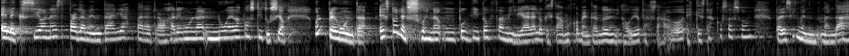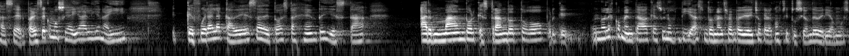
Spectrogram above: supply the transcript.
elecciones parlamentarias para trabajar en una nueva constitución. Una pregunta, ¿esto les suena un poquito familiar a lo que estábamos comentando en el audio pasado? Es que estas cosas son, parecen mandadas a hacer, parece como si hay alguien ahí que fuera la cabeza de toda esta gente y está armando, orquestando todo, porque no les comentaba que hace unos días Donald Trump había dicho que la constitución deberíamos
